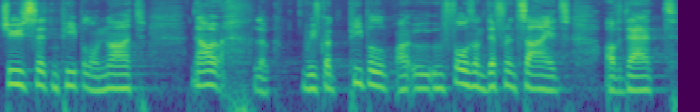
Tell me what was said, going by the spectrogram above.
choose certain people or not? Now, look, we've got people who, who falls on different sides of that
